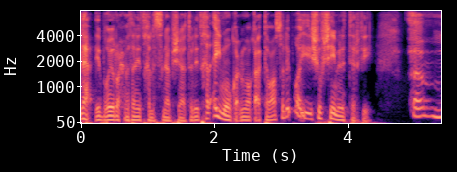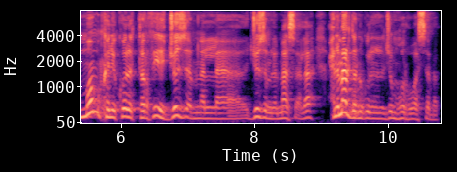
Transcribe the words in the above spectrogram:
لا يبغى يروح مثلا يدخل السناب شات ولا يدخل أي موقع من مواقع التواصل يبغى يشوف شيء من الترفيه. أه، ممكن يكون الترفيه جزء من جزء من المسألة. إحنا ما نقدر نقول إن الجمهور هو السبب.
